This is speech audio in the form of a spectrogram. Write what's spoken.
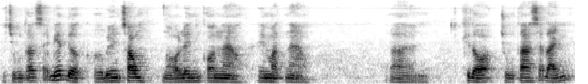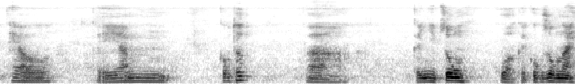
thì chúng ta sẽ biết được ở bên trong nó lên con nào lên mặt nào. Là khi đó chúng ta sẽ đánh theo cái um, công thức và cái nhịp dung của cái cục dung này.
